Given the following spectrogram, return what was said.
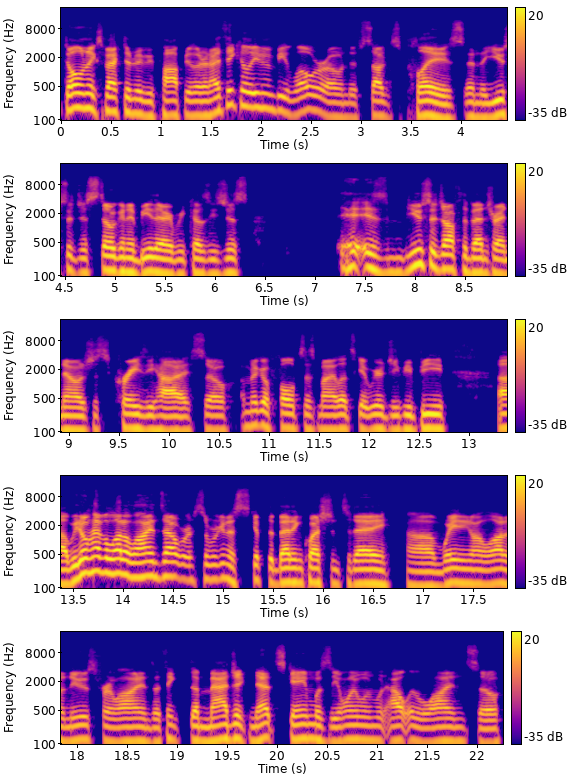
Don't expect him to be popular, and I think he'll even be lower owned if Suggs plays, and the usage is still going to be there because he's just his usage off the bench right now is just crazy high. So I'm gonna go Fultz as my let's get weird GPP. Uh, we don't have a lot of lines out, so we're gonna skip the betting question today. Um, waiting on a lot of news for lines. I think the Magic Nets game was the only one out with a line. So,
